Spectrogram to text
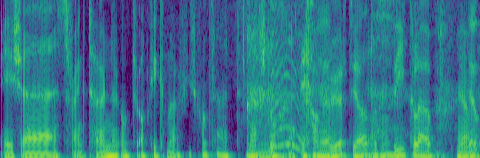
ist äh, das Frank Turner und Dropkick Murphys Konzert nächste Woche. Ich habe gehört, ja, dass sie, glaube ja. Ja.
